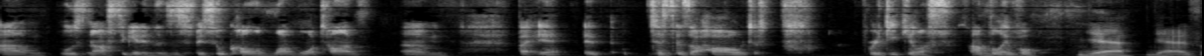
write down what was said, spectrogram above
um, it was nice to get in the dismissal column one more time. Um, but yeah, it, just as a whole, just ridiculous, unbelievable. Yeah, yeah, it's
